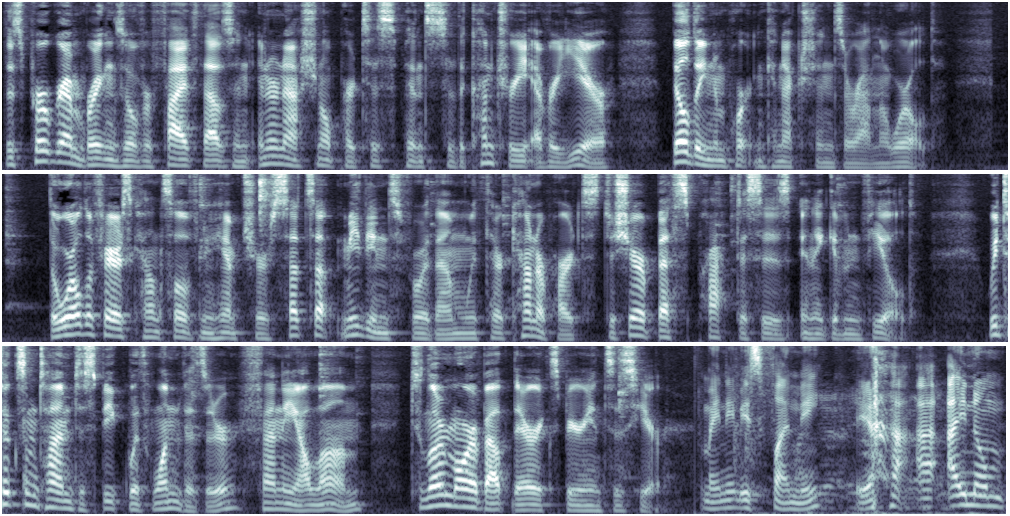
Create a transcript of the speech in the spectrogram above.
This program brings over 5,000 international participants to the country every year, building important connections around the world. The World Affairs Council of New Hampshire sets up meetings for them with their counterparts to share best practices in a given field. We took some time to speak with one visitor, Fanny Alam, to learn more about their experiences here. My name is Fanny. Yeah, I, I know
